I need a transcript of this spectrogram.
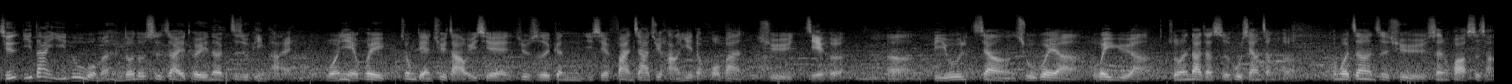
其实“一带一路”我们很多都是在推那自主品牌，我们也会重点去找一些，就是跟一些泛家居行业的伙伴去结合。呃，比如像橱柜啊、卫浴啊，所以大家是互相整合，通过这样子去深化市场。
